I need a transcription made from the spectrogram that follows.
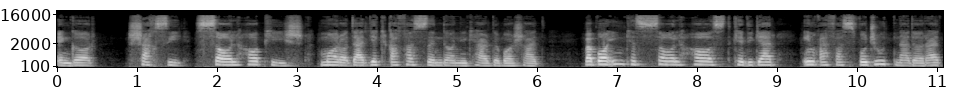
انگار شخصی سالها پیش ما را در یک قفس زندانی کرده باشد و با اینکه سال هاست که دیگر این قفس وجود ندارد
